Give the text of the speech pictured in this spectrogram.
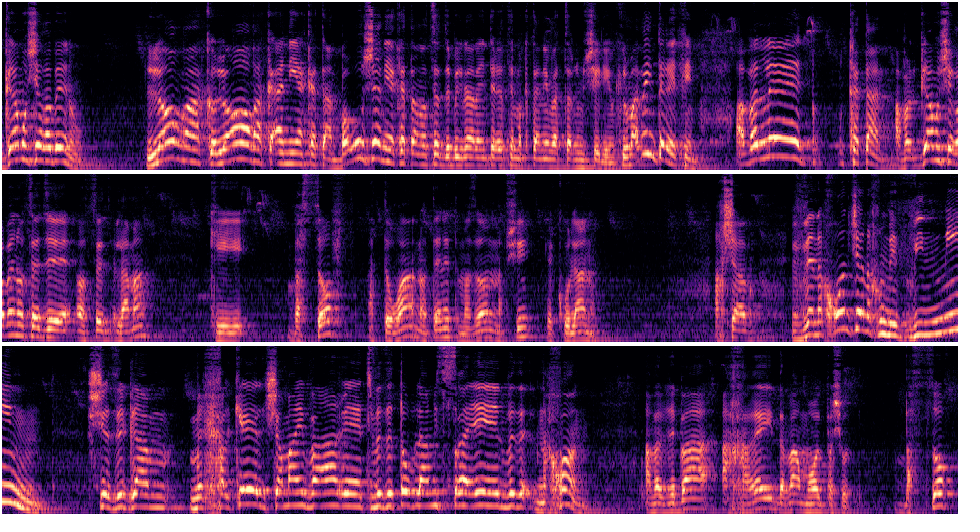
גם משה רבנו. לא רק, לא רק אני הקטן, ברור שאני הקטן עושה את זה בגלל האינטרסים הקטנים והצרים שלי, כאילו מה זה אינטרסים? אבל uh, קטן, אבל גם משה רבנו עושה את זה, עושה את זה, למה? כי בסוף התורה נותנת מזון נפשי לכולנו. עכשיו, זה נכון שאנחנו מבינים שזה גם מכלכל שמיים וארץ, וזה טוב לעם ישראל, וזה, נכון, אבל זה בא אחרי דבר מאוד פשוט. בסוף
